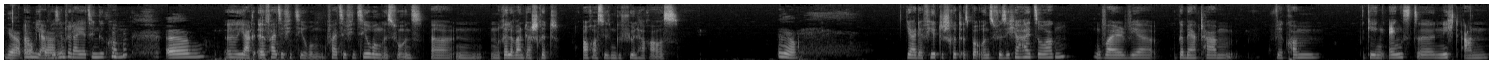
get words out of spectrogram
Ja, aber ähm, ja, wie sind wir da jetzt hingekommen? ähm, äh, ja, äh, Falsifizierung. Falsifizierung ist für uns äh, ein, ein relevanter Schritt, auch aus diesem Gefühl heraus. Ja. Ja, der vierte Schritt ist bei uns für Sicherheit sorgen, weil wir gemerkt haben, wir kommen gegen Ängste nicht an,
